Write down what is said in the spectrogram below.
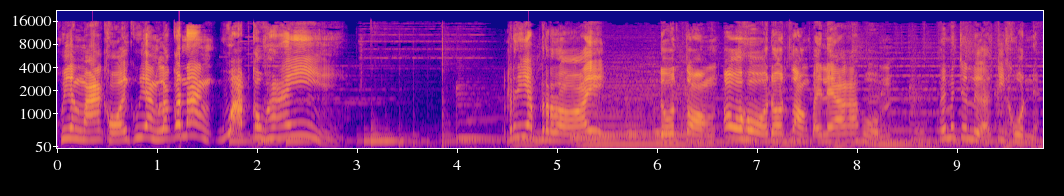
เคลี้ยงมาขอให้เคลี้ยงแล้วก็นั่งวับเขาให้ เรียบร้อย โดนต่อง โอ้โห โดนต่องไปแล้วครับผมเฮ้ยมันจะเหลือกี่คนเนี่ย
